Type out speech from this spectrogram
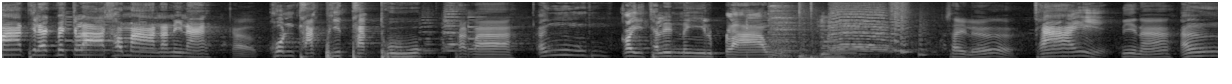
มาทีแรกไม่กล้าเข้ามานั่นนี่นะ ครับคนถักผิดถักถูกทักมาเอ้ยก้อยชลินีหรือเปล่า ใช่เลยใช่นี่นะ เออ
